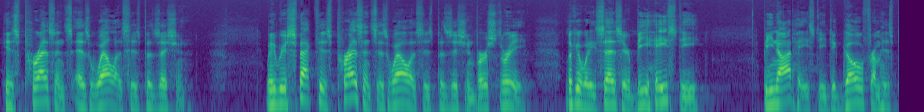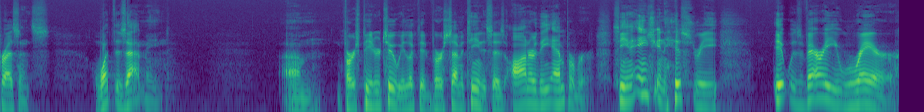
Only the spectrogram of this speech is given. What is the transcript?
his presence as well as his position. We respect his presence as well as his position. Verse 3. Look at what he says here Be hasty, be not hasty to go from his presence. What does that mean? Um, 1 Peter 2, we looked at verse 17. It says, Honor the emperor. See, in ancient history, it was very rare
